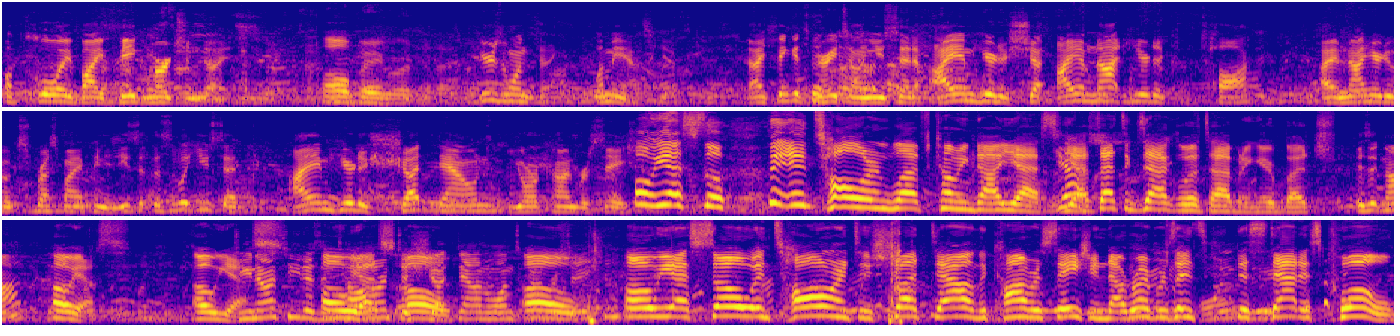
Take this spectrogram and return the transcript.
a ploy by big merchandise. Oh, big merchandise. Here's one thing. Let me ask you. I think it's very telling. You said, "I am here to shut. I am not here to talk. I am not here to express my opinion." These, this is what you said. I am here to shut down your conversation. Oh yes, the the intolerant left coming down. Yes, yes, Yes. that's exactly what's happening here, Butch. Is it not? Oh yes. Oh yes. Do you not see it as Oh, intolerant yes. to oh. shut down one's Oh. conversation? Oh yes, so intolerant to shut down the conversation that represents the status quo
